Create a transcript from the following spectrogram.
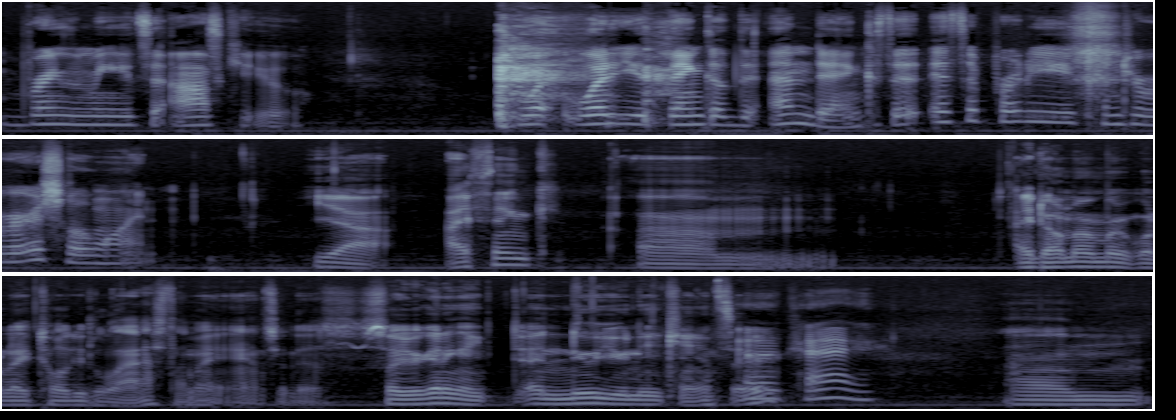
brings me to ask you, what what do you think of the ending? Because it, it's a pretty controversial one. Yeah, I think um, I don't remember what I told you the last time I answered this. So you're getting a, a new unique answer. Okay. Um,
